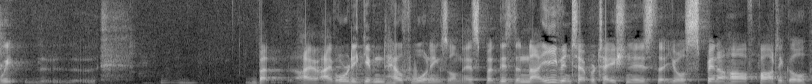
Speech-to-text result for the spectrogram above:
We, but I, have already given health warnings on this, but this, the naive interpretation is that your spin a half particle,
